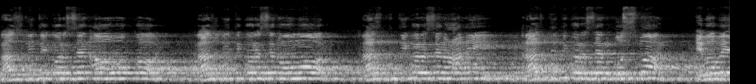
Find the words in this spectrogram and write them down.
রাজনীতি করেছেন আবু বকর। রাজনীতি করেছেন ওমর। রাজনীতি করেছেন আলী। রাজনীতি করেছেন ওসমান। এভাবে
